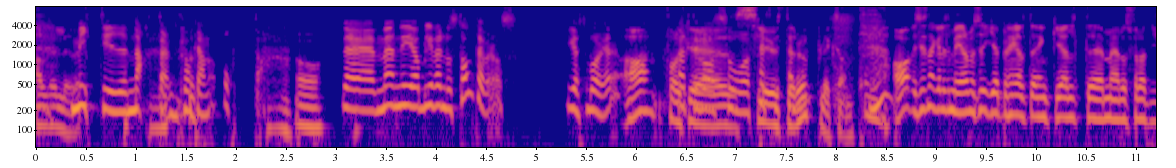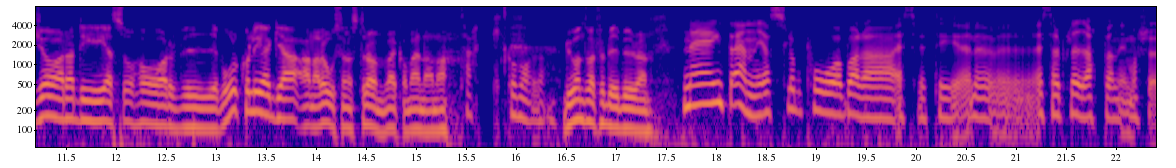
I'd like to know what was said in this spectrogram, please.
mitt i natten klockan åtta. Ja. Eh, Men jag blev ändå stolt över oss göteborgare. Ja, För folk att det var eh, så sluter upp liksom. Ja, vi ska snacka lite mer om Musikhjälpen helt enkelt. Eh, Med oss för att göra det så har vi vår kollega Anna Rosenström. Välkommen Anna. Tack, god morgon. Du har inte varit förbi buren. Nej, inte än. Jag slog på bara SVT eller eh, SR Play-appen i morse.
